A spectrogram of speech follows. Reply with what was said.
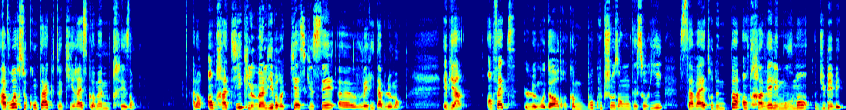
avoir ce contact qui reste quand même présent. Alors en pratique, le bain libre, qu'est-ce que c'est euh, véritablement? Eh bien, en fait, le mot d'ordre, comme beaucoup de choses en Montessori, ça va être de ne pas entraver les mouvements du bébé,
